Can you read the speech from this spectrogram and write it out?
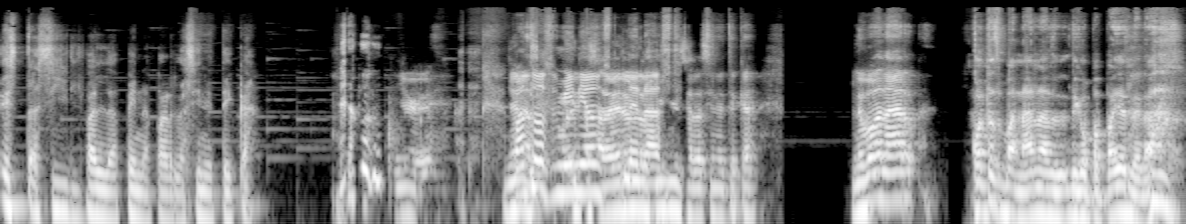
esta sí vale la pena para la cineteca. ¿Cuántos minions le das? minions a la cineteca. Le voy a dar. ¿Cuántas bananas, digo, papayas le das?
